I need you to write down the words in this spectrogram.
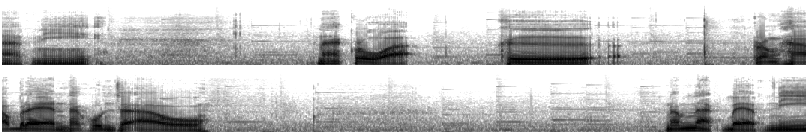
นาดนี้ น่ากลัวคือรองเท้าแบรนด์ถ้าคุณจะเอา น้ำหนักแบบนี้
